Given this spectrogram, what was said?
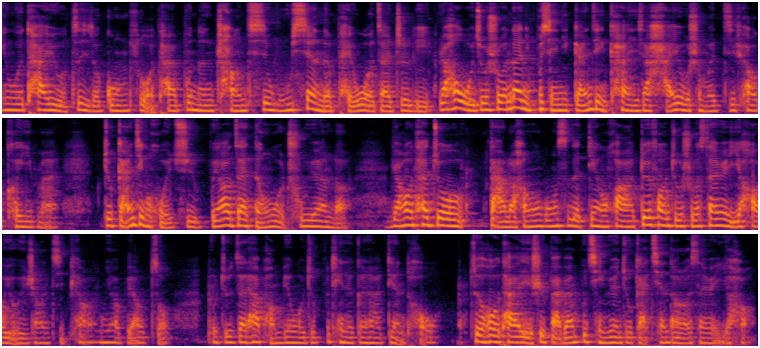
因为他有自己的工作，他不能长期无限的陪我在这里。然后我就说：“那你不行，你赶紧看一下还有什么机票可以买，就赶紧回去，不要再等我出院了。”然后他就打了航空公司的电话，对方就说：“三月一号有一张机票，你要不要走？”我就在他旁边，我就不停的跟他点头。最后他也是百般不情愿，就改签到了三月一号。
